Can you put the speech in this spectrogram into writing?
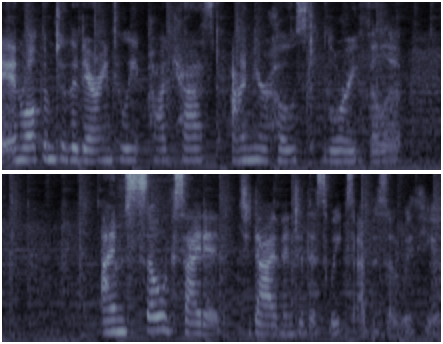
and welcome to the Daring to Leap podcast. I'm your host, Loree Philip. I'm so excited to dive into this week's episode with you.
